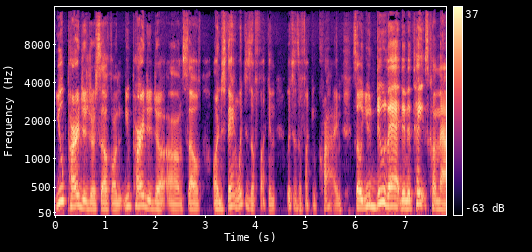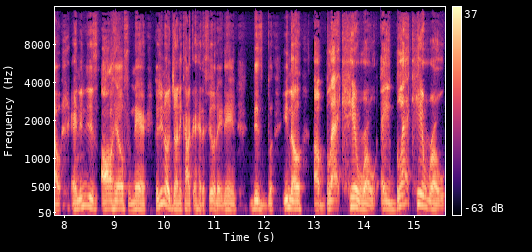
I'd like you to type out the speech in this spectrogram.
You perjured yourself on you perjured your um self on the stand, which is a fucking which is a fucking crime. So you do that, then the tapes come out, and then it just all hell from there. Because you know Johnnie Cochran had a field day. Then this, you know, a black hero, a black hero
